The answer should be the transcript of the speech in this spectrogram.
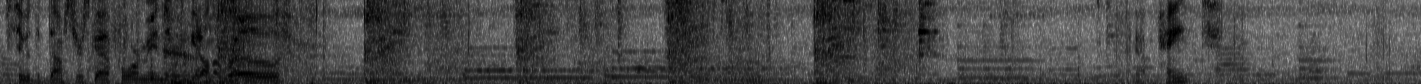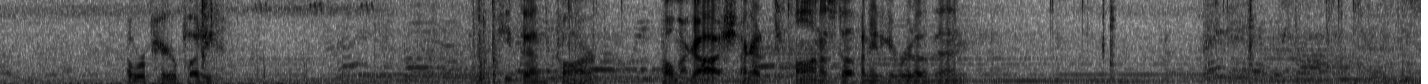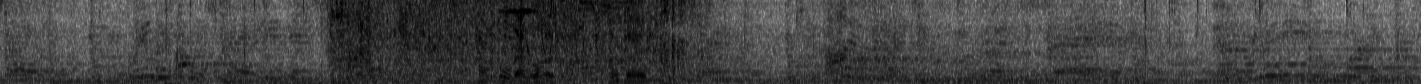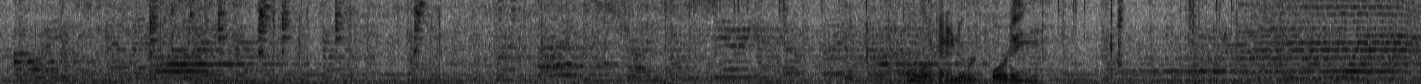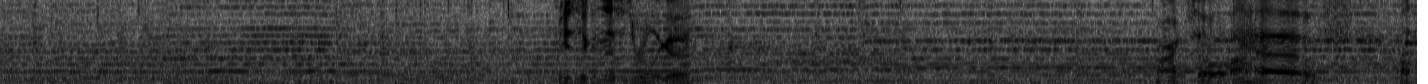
See what the dumpster's got for me, and then we can get on the road. Got paint. Oh, repair putty. Keep that in the car. Oh my gosh, I got a ton of stuff I need to get rid of then. So dope.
